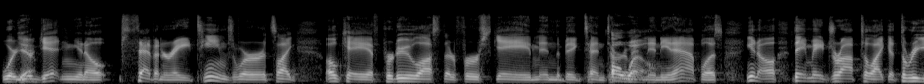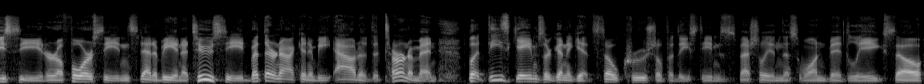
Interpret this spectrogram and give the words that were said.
where yeah. you're getting, you know, seven or eight teams where it's like, okay, if Purdue lost their first game in the Big Ten tournament oh, well. in Indianapolis, you know, they may drop to like a three seed or a four seed instead of being a two seed, but they're not going to be out of the tournament. But these games are are going to get so crucial for these teams, especially in this one bid league. So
